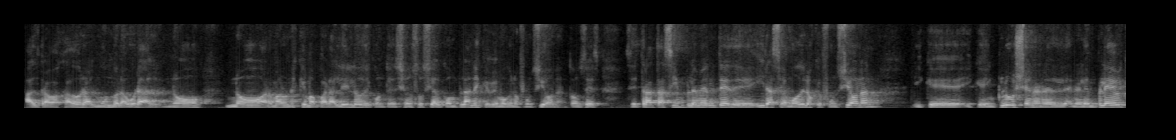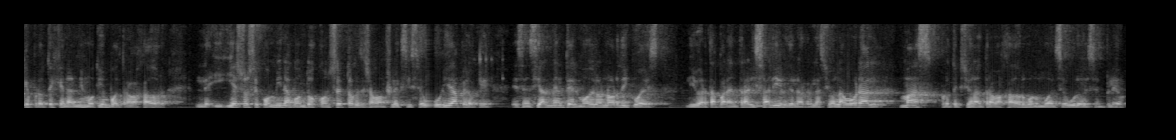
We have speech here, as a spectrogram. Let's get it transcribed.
al trabajador al mundo laboral, no, no armar un esquema paralelo de contención social con planes que vemos que no funciona. Entonces, se trata simplemente de ir hacia modelos que funcionan y que, que incluyen en el, en el empleo y que protegen al mismo tiempo al trabajador y eso se combina con dos conceptos que se llaman flexiseguridad, pero que esencialmente el modelo nórdico es libertad para entrar y salir de la relación laboral, más protección al trabajador con un buen seguro de desempleo.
